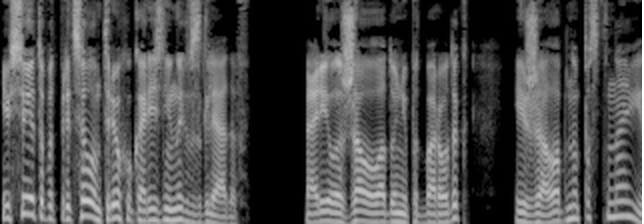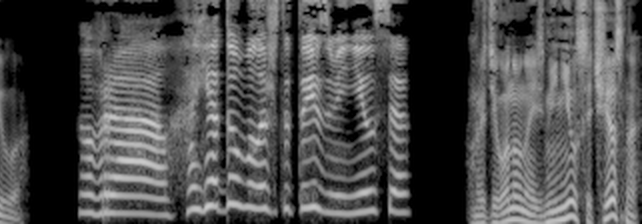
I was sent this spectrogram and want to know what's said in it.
И все это под прицелом трех укоризненных взглядов. Арила сжала ладонью подбородок и жалобно постановила. «Врал, а я думала, что ты изменился». «Родионовна, изменился, честно?»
